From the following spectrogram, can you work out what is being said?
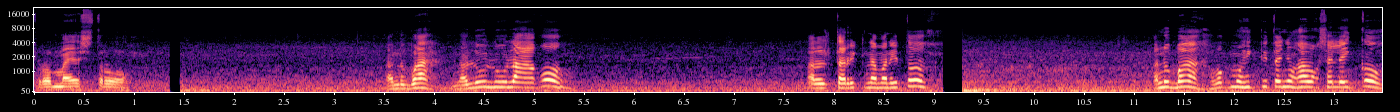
From Maestro. Ano ba? Nalulula ako. Altarik naman ito. Ano ba? Huwag mo higpitan yung hawak sa leg ko.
